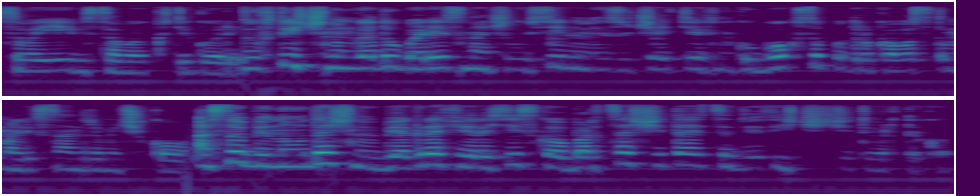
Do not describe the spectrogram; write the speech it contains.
своей весовой категории. В 2000 году борец начал усиленно изучать технику бокса под руководством Александра Мячкова. Особенно удачным в биографии российского борца считается 2004 год.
